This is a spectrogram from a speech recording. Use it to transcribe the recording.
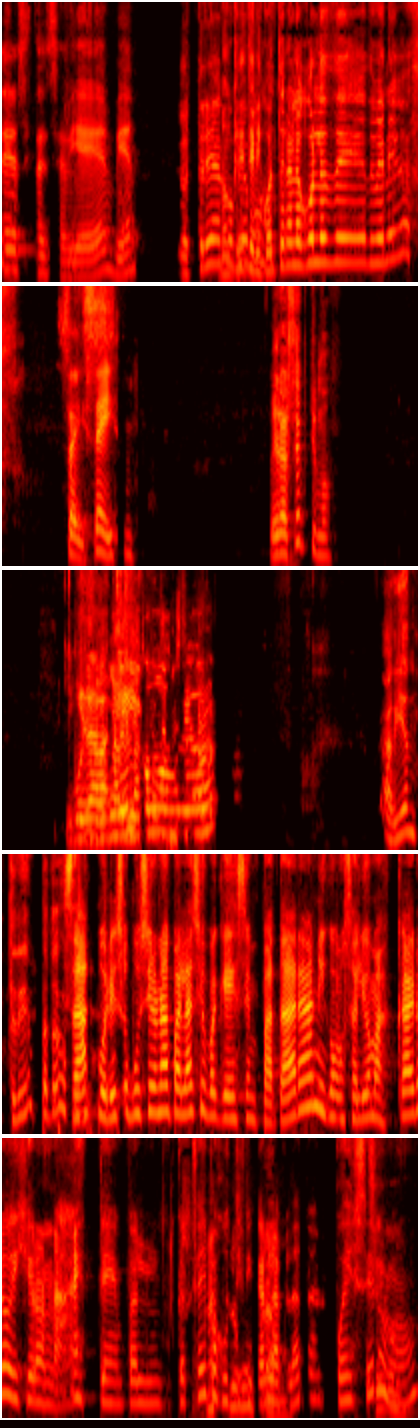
seis asistencias. Bien, bien. Los tres Don Cristian, ¿y posta. cuántos eran los goles de, de Venegas? Seis. Seis. Era el séptimo. Y Bueno, quedaba él como goleador. Habían tres empatados. Quizás por eso pusieron a Palacio para que desempataran y como salió más caro, dijeron, ah, este, para, ¿cachai? Para justificar la plata. ¿Puede ser Sí, o no?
